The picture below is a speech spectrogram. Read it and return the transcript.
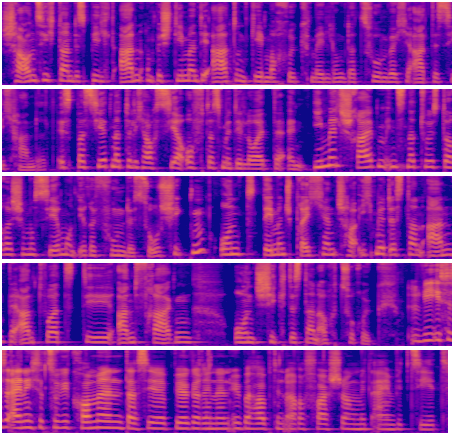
schauen sich dann das Bild an und bestimmen die Art und geben auch Rückmeldung dazu, um welche Art es sich handelt. Es passiert natürlich auch sehr oft, dass mir die Leute ein E-Mail schreiben ins Naturhistorische Museum und ihre Funde so schicken. Und dementsprechend schaue ich mir das dann an, beantworte die Anfragen und schickt es dann auch zurück. Wie ist es eigentlich dazu gekommen, dass ihr Bürgerinnen überhaupt in eure Forschung mit einbezieht?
